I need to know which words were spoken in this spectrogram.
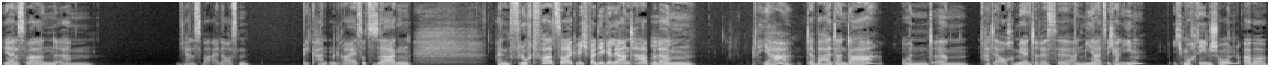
Ja, das war dann, ähm, ja, das war einer aus dem Bekanntenkreis sozusagen. Ein Fluchtfahrzeug, wie ich bei dir gelernt habe. Mhm. Ähm, ja, der war halt dann da und ähm, hatte auch mehr Interesse an mir als ich an ihm. Ich mochte ihn schon, aber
